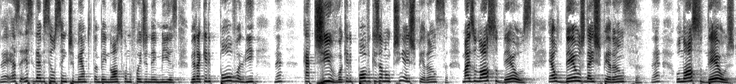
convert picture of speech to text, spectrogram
Né? Esse deve ser o sentimento também nosso, como foi de Neemias, ver aquele povo ali, né? cativo, aquele povo que já não tinha esperança. Mas o nosso Deus é o Deus da esperança. Né? O nosso Deus,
